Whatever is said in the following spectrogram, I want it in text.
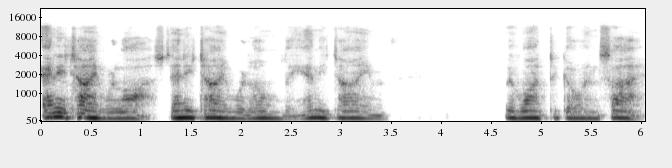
Anytime we're lost, anytime we're lonely, anytime we want to go inside.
